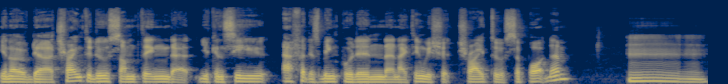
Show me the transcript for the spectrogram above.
you know if they're trying to do something that you can see effort is being put in then i think we should try to support them mm.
